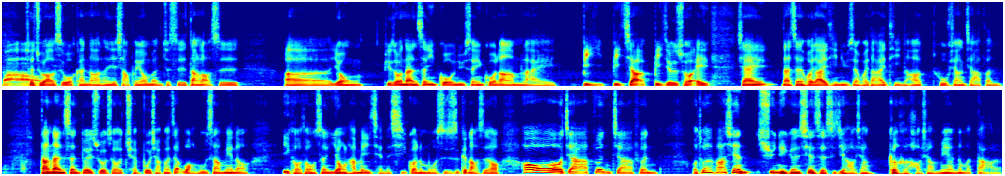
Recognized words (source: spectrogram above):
哇！最主要是我看到那些小朋友们，就是当老师，呃，用比如说男生一国、女生一国，让他们来比比较比，就是说，哎，现在男生回答一题，女生回答一题，然后互相加分。当男生对数的时候，全部小朋友在网络上面哦，异口同声用他们以前的习惯的模式，就是跟老师哦哦，加分加分。我突然发现，虚拟跟现实的世界好像隔阂好像没有那么大了。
